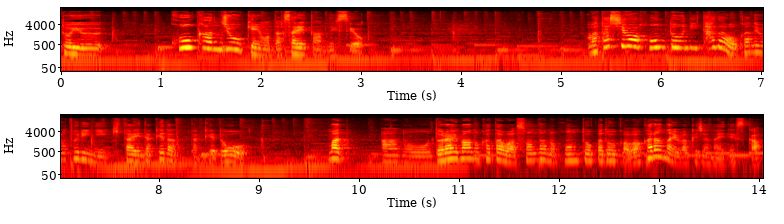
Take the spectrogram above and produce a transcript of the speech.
という交換条件を出されたんですよ。私は本当にただお金を取りに行きたいだけだったけどまああのドライバーの方はそんなの本当かどうかわからないわけじゃないですか。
